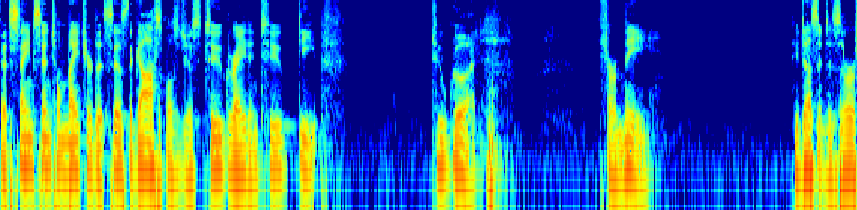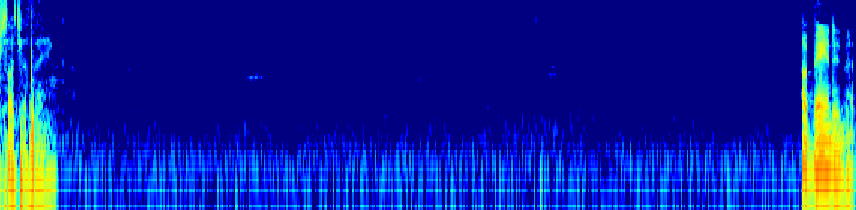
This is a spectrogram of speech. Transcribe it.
That same sinful nature that says the gospel is just too great and too deep, too good for me who doesn't deserve such a thing. Abandonment.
